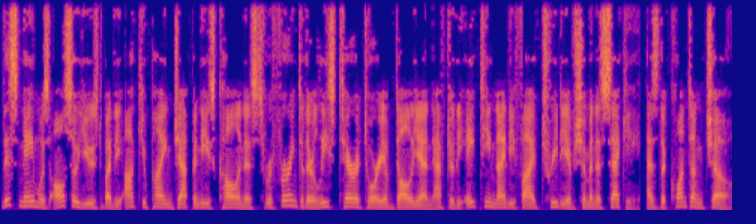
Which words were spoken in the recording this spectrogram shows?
This name was also used by the occupying Japanese colonists referring to their leased territory of Dalian after the 1895 Treaty of Shimonoseki, as the Kwantung Cho,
